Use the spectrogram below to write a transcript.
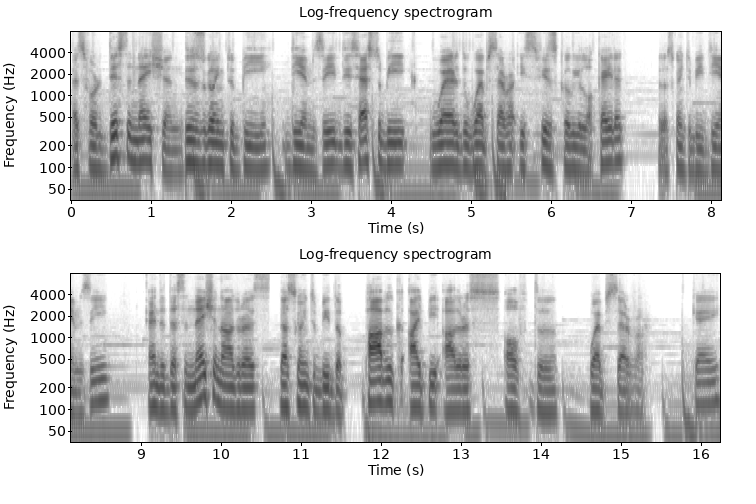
As for destination this is going to be dmz this has to be where the web server is physically located. So that's going to be dmz and the destination address that's going to be the public ip address of the web server. Okay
